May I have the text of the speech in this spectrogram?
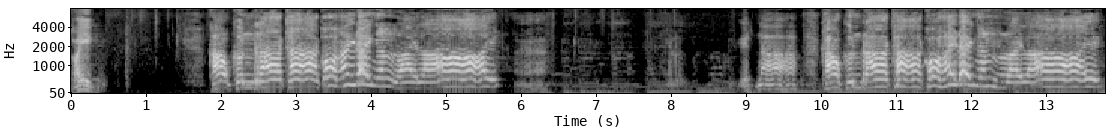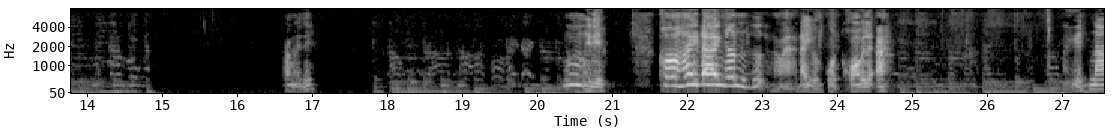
พออีกข้าวขึ้นราคา ขอให้ได้เงินหลายหลาย เอ็ดนา ข้าวขึ้นราคา ขอให้ได้เงินหลายหลายฟังหน่อยดิอืมนี่ดี ขอให้ได้เงินเอามาได้อยู่กดคอไว้เลยอะเฮ็ดนา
